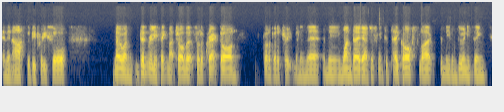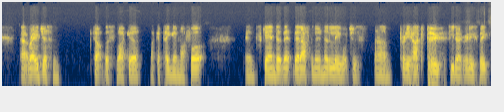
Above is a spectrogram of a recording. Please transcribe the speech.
and then after, be pretty sore. No one didn't really think much of it. Sort of cracked on, got a bit of treatment in there, and then one day I just went to take off. Like didn't even do anything outrageous, and felt this like a like a ping in my foot, and scanned it that that afternoon in Italy, which is um, pretty hard to do if you don't really speak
